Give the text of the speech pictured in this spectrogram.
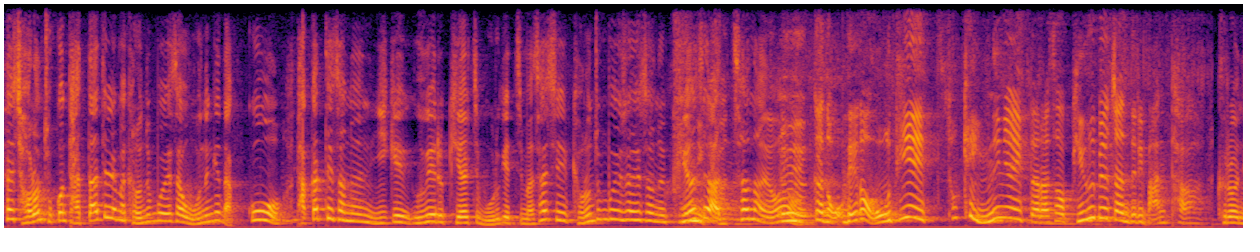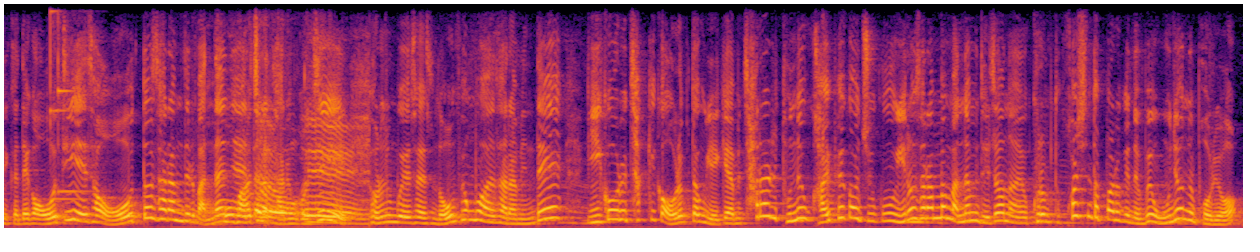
사실 저런 조건 다 따지려면 결혼정보회사 오는 게 낫고 바깥에서는 이게 의외로 귀할지 모르겠지만 사실 결혼정보회사에서는 귀하지 그러니까. 않잖아요 네, 그러니까 너- 내가 어디에 속해 있느냐에 따라서 비흡여자들이 많다. 그러니까 내가 어디에서 어떤 사람들을 만나느냐에 어, 따라 맞아요. 다른 거지 예. 결혼정보회사에서 너무 평범한 사람인데 이거를 찾기가 어렵다고 얘기하면 차라리 돈 내고 가입해가지고 이런 사람만 만나면 되잖아요 그럼 더 훨씬 더 빠르겠네 왜 5년을 버려?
